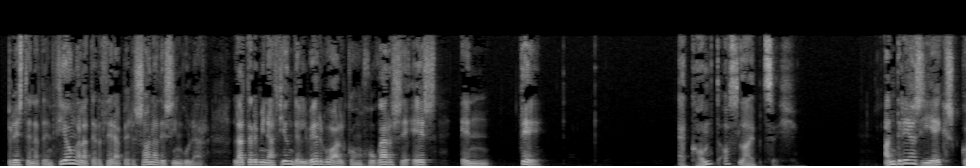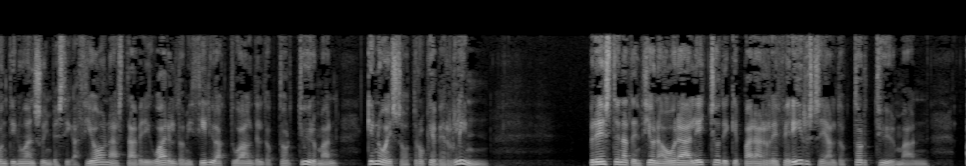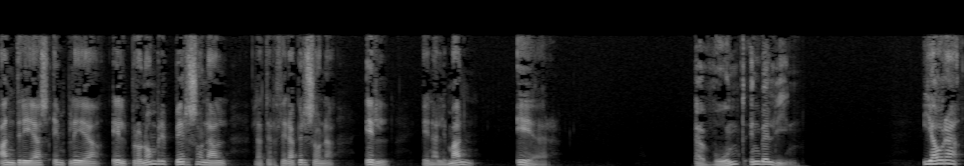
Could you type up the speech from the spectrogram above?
Presten atención a la tercera persona de singular. La terminación del verbo al conjugarse es en T. Er kommt aus Leipzig. Andreas y Ex continúan su investigación hasta averiguar el domicilio actual del doctor Thürmann, que no es otro que Berlín. Presten atención ahora al hecho de que para referirse al doctor Thürmann, Andreas emplea el pronombre personal, la tercera persona, él, en alemán, er. Er wohnt in Berlin. Y ahora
